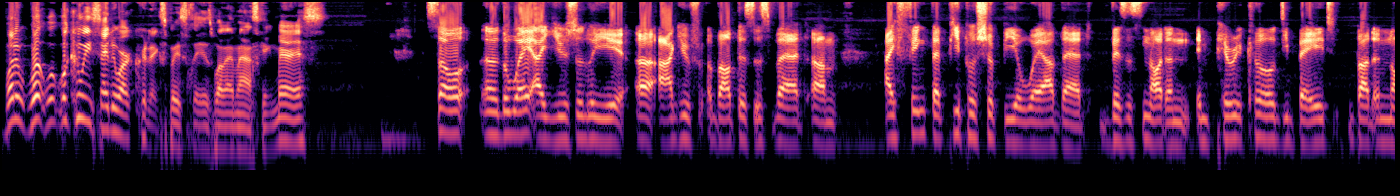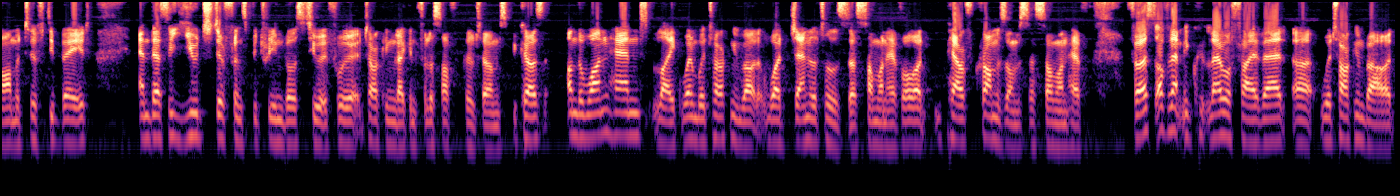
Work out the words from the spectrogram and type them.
What what what can we say to our critics? Basically, is what I'm asking, Marius. So uh, the way I usually uh, argue f- about this is that um, I think that people should be aware that this is not an empirical debate, but a normative debate. And there's a huge difference between those two if we're talking like in philosophical terms. Because on the one hand, like when we're talking about what genitals does someone have or what pair of chromosomes does someone have, first off, let me clarify that uh, we're talking about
